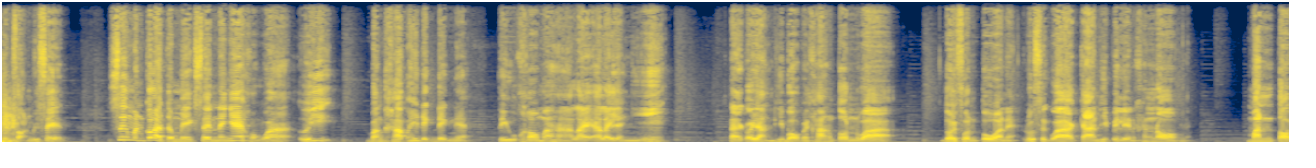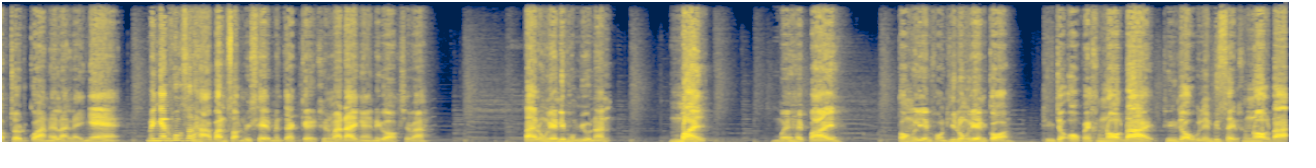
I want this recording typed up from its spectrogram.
เป็นสอนพิเศษ ซึ่งมันก็อาจจะ make sense ในแง่ของว่า เอ้ย บังคับให้เด็กๆ เนี่ย ติวเข้ามาหาลัยอะไรอย่างนี้ แต่ก็อย่างที่บอกไปข้างต้นว่า โดยส่วนตัวเนี่ยรู้สึกว่าการที่ไปเรียนข้างนอกเนี่ย มันตอบโจทย์กว่าในหลาย ๆ แง่ ไม่งั้นพวกสถาบันสอนพิเศษมันจะเกิดขึ้นมาได้ไงนึกออกใช่ไหมแต่โรงเรียนที่ผมอยู่นั้น ไม่ ไม่ให้ไป ต้องเรียนของที่โรงเรียนก่อน ถึงจะออกไปข้างนอกได้ ถึงจะออกไปเรียนพิเศษข้างนอกได้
